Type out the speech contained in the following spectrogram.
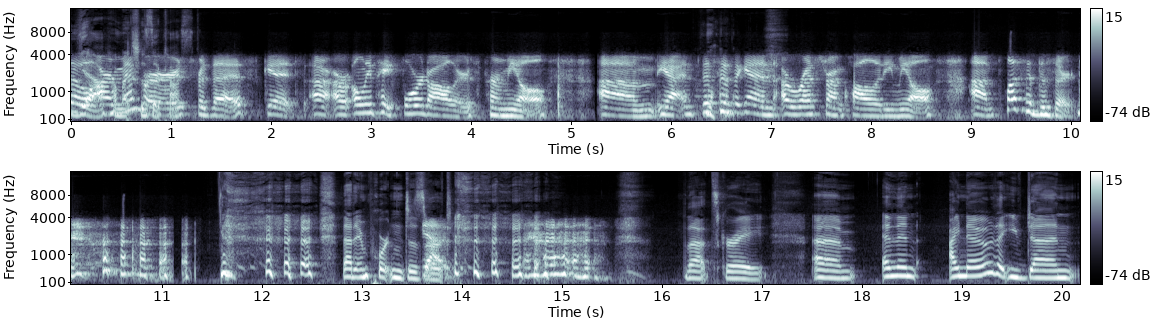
So yeah, our members for this get uh, are only pay four dollars per meal. Um, yeah, and this is again a restaurant quality meal um, plus a dessert. that important dessert. Yes. That's great. Um, and then I know that you've done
